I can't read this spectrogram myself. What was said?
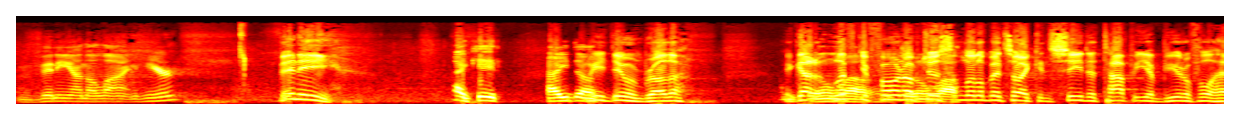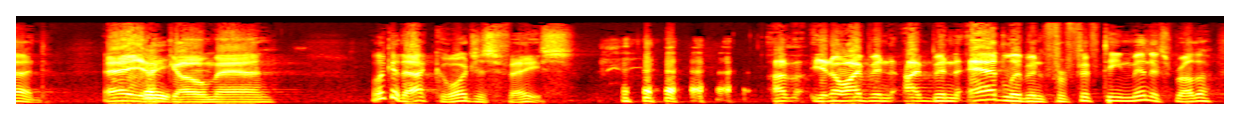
Vinny on the line here. Vinny, Hi, Keith. How you what are you doing? doing, brother? You got to lift well. your phone up just well. a little bit so I can see the top of your beautiful head. There you Hey. go, man. Look at that gorgeous face. I've, you know, I've been I've been ad libbing for 15 minutes, brother.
